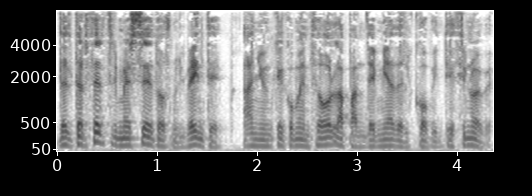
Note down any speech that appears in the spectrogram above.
del tercer trimestre de 2020, año en que comenzó la pandemia del COVID-19.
